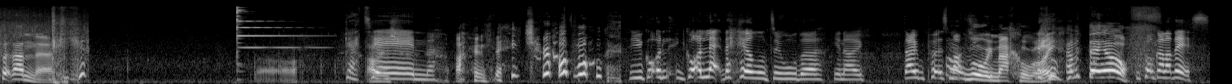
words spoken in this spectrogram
Well, who's put that in there? Get I'm in- in. I'm in big trouble. You got to, you got to let the hill do all the, you know. Don't put as Not much. Rory McIlroy. Have a day off. You've got to go like this.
